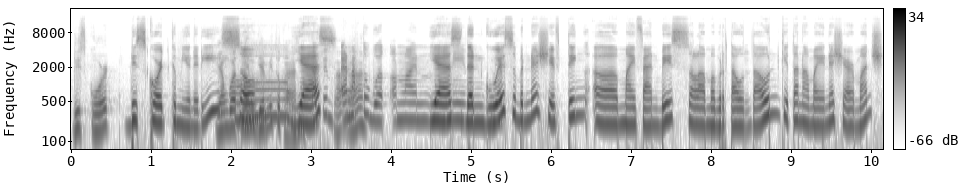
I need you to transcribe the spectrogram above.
Discord Discord community. yang buat so main game itu kan. yes, Tapi enak tuh buat online Yes, ini. dan gue sebenarnya shifting uh, my fan base selama bertahun-tahun kita namainnya Share Munch,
